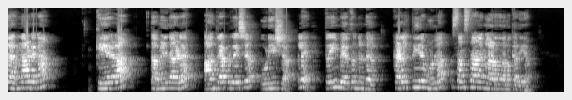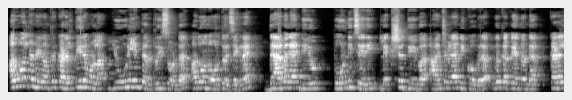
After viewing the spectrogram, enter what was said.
കർണാടക കേരള തമിഴ്നാട് ആന്ധ്രാപ്രദേശ് ഒഡീഷ. അല്ലെ? ഇത്രയും പേർ തന്നെയുണ്ട് കടൽ തീരമുള്ള സംസ്ഥാനങ്ങളാണെന്ന് നമുക്കറിയാം. അതുപോലെ തന്നെ നമുക്ക് കടൽ തീരമുള്ള യൂണിയൻ ടെറിട്ടറീസും ഉണ്ട്. അതും ഒന്ന് ഓർത്ത് വെച്ചേക്കണേ. ഡാമൻ ആൻഡ് ഡ്യൂ പോണ്ടിച്ചേരി ലക്ഷദ്വീപ് ആൻഡമാൻ ആൻഡ് നിക്കോബർ ഇവർക്കൊക്കെ എന്തുണ്ട്? കടൽ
